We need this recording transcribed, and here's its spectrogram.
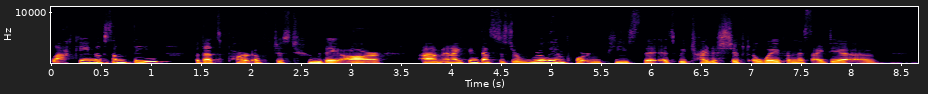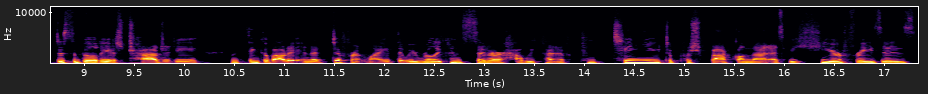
lacking of something, but that's part of just who they are. Um, and I think that's just a really important piece that as we try to shift away from this idea of disability as tragedy and think about it in a different light, that we really consider how we kind of continue to push back on that as we hear phrases,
